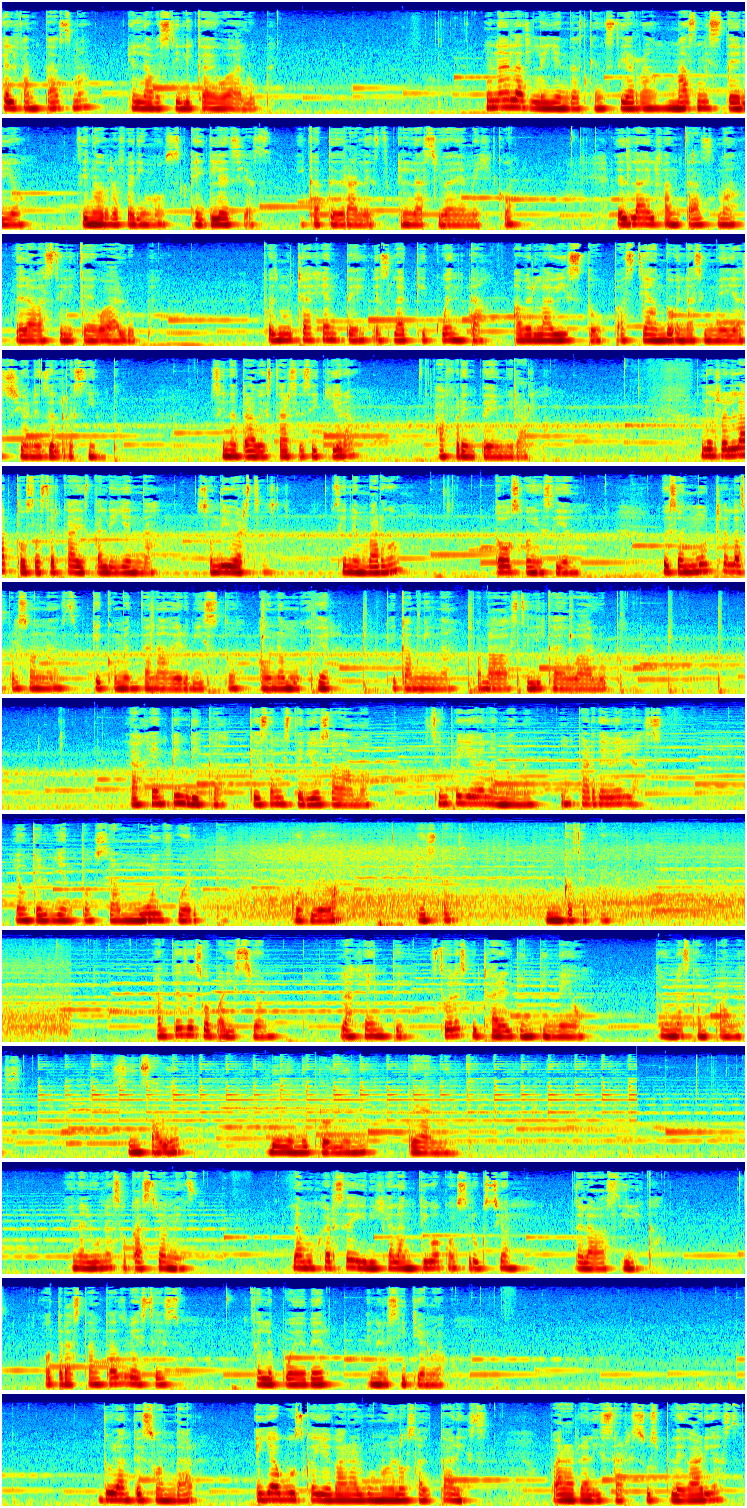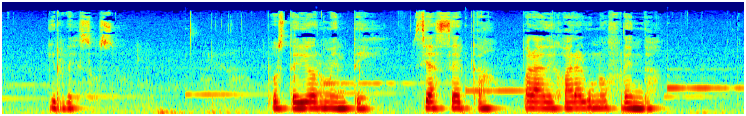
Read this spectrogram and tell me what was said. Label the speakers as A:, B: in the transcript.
A: El fantasma en la Basílica de Guadalupe. Una de las leyendas que encierra más misterio si nos referimos a iglesias y catedrales en la Ciudad de México es la del fantasma de la Basílica de Guadalupe, pues mucha gente es la que cuenta haberla visto paseando en las inmediaciones del recinto, sin atravesarse siquiera a frente de mirarla. Los relatos acerca de esta leyenda son diversos, sin embargo, todos coinciden, pues son muchas las personas que comentan haber visto a una mujer que camina por la Basílica de Guadalupe. La gente indica que esa misteriosa dama siempre lleva en la mano un par de velas y aunque el viento sea muy fuerte o llueva, estas nunca se apagan. Antes de su aparición, la gente suele escuchar el tintineo de unas campanas sin saber de dónde proviene realmente. En algunas ocasiones, la mujer se dirige a la antigua construcción de la basílica. Otras tantas veces se le puede ver en el sitio nuevo. Durante su andar, ella busca llegar a alguno de los altares para realizar sus plegarias y rezos. Posteriormente, se acerca para dejar alguna ofrenda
